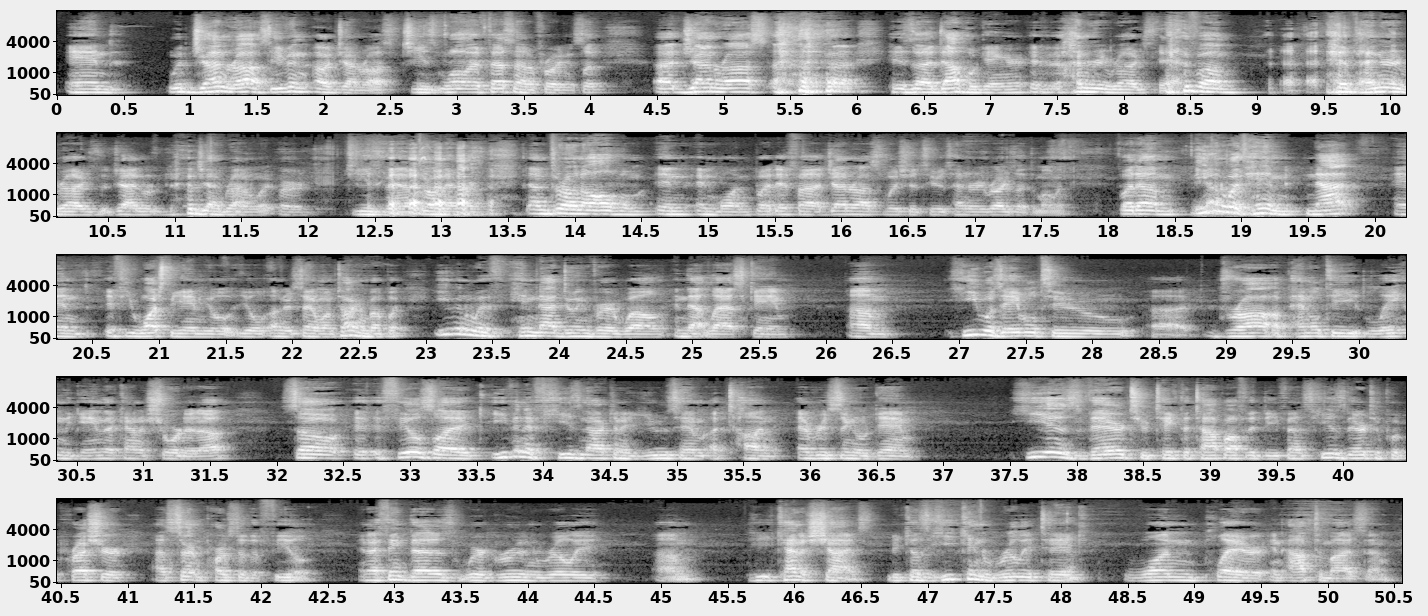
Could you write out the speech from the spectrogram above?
And with John Ross, even oh John Ross, geez, well if that's not a Freudian slip, uh, John Ross, his uh, doppelganger, if Henry Ruggs, Yeah. if um, if Henry Ruggs, John John Brown, or geez man, I'm throwing everyone, I'm throwing all of them in in one. But if uh, John Ross wishes he was Henry Ruggs at the moment, but um, even Yeah. with him not, and if you watch the game, you'll you'll understand what I'm talking about. But even with him not doing very well in that last game, um, he was able to uh, draw a penalty late in the game that kind of shorted it up. So it, it feels like even if he's not going to use him a ton every single game, he is there to take the top off the defense. He is there to put pressure on certain parts of the field, and I think that is where Gruden really um, he kind of shines because he can really take one player and optimize them.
